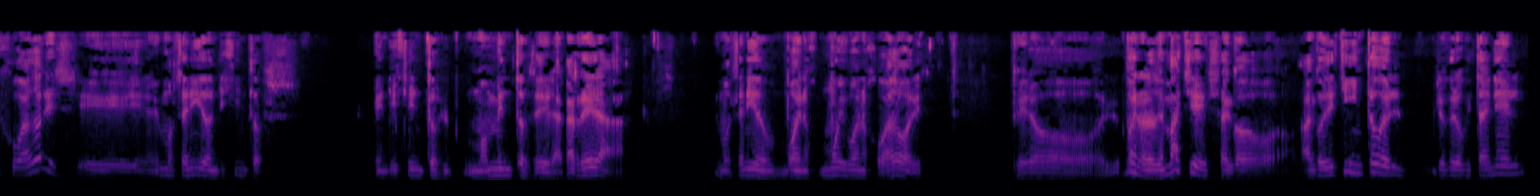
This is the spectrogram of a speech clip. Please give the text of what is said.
jugadores eh, hemos tenido en distintos en distintos momentos de la carrera hemos tenido buenos muy buenos jugadores pero bueno, lo de Mache es algo, algo distinto, él, yo creo que está en él,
